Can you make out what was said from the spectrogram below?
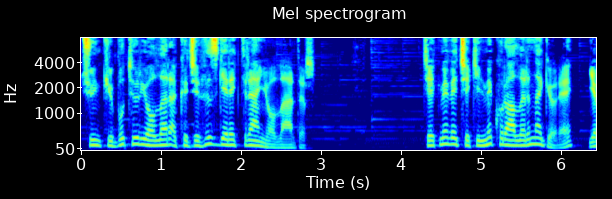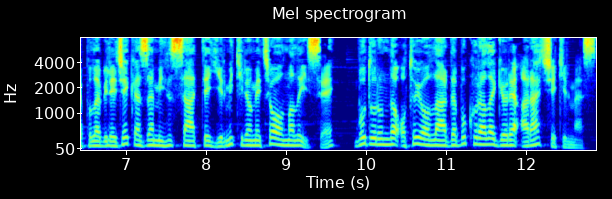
Çünkü bu tür yollar akıcı hız gerektiren yollardır. Çekme ve çekilme kurallarına göre, yapılabilecek azami hız saatte 20 km olmalı ise, bu durumda otoyollarda bu kurala göre araç çekilmez.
